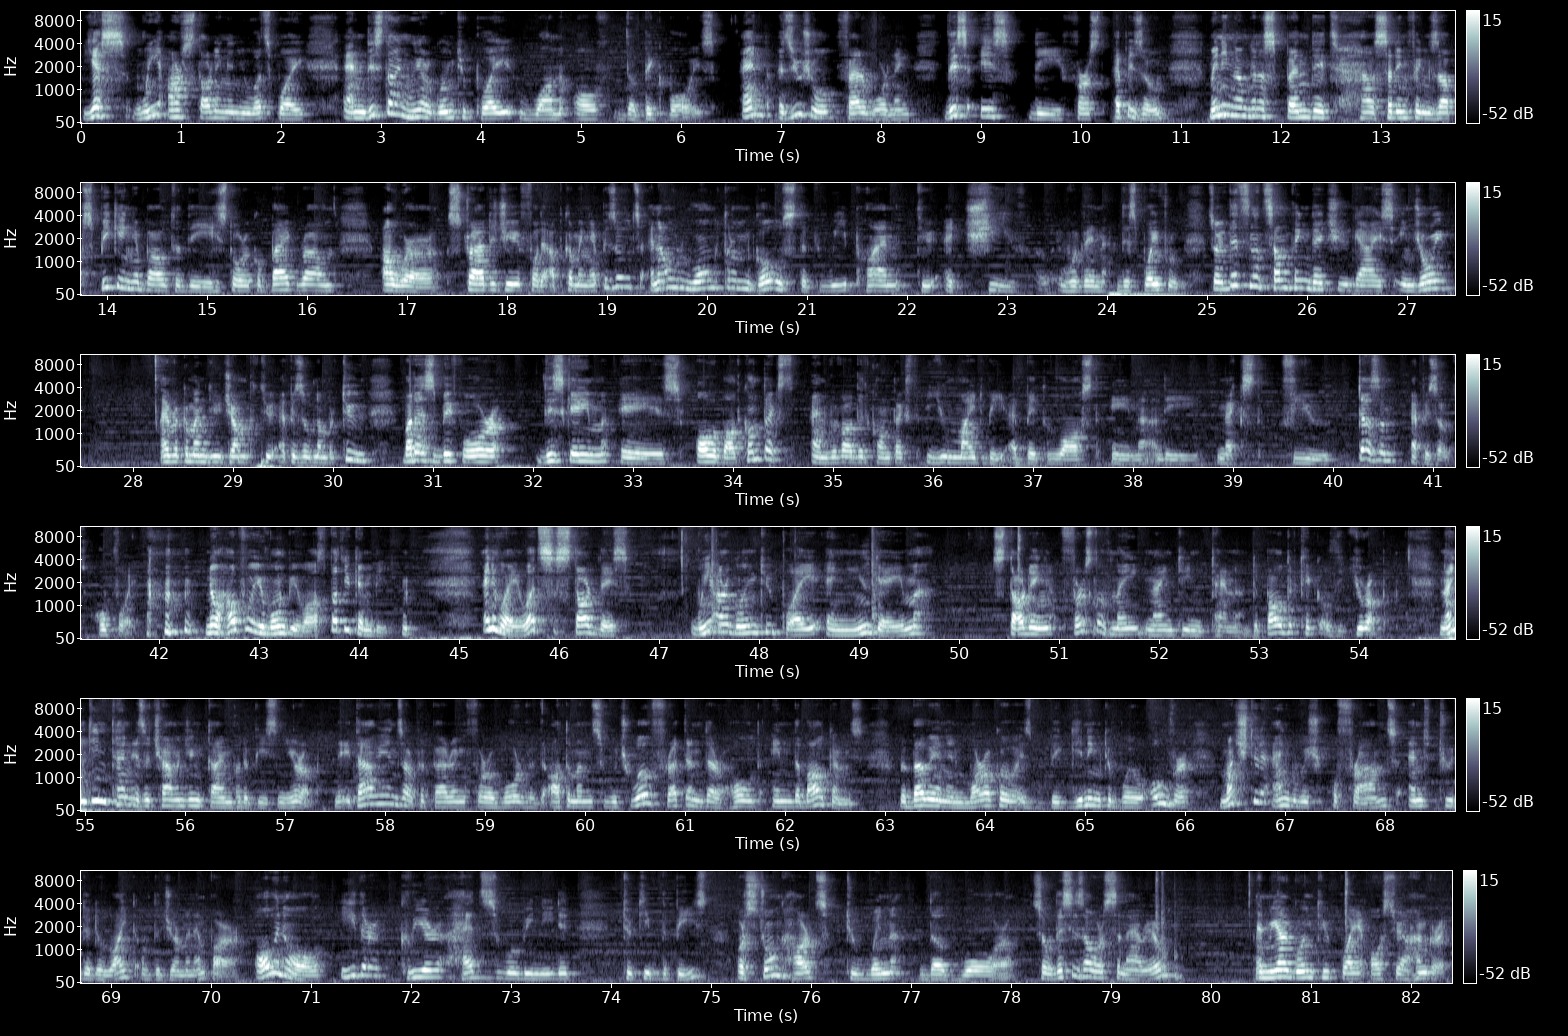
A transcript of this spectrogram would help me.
Yes, we are starting a new Let's Play and this time we are going to play one of the big boys. And as usual, fair warning, this is the first episode, meaning I'm gonna spend it uh, setting things up, speaking about the historical background, our strategy for the upcoming episodes and our long-term goals that we plan to achieve within this playthrough. So if that's not something that you guys enjoy, I recommend you jump to episode number two. But as before, this game is all about context, and without that context, you might be a bit lost in the next few dozen episodes, hopefully. no, hopefully you won't be lost, but you can be. Anyway, let's start this. We are going to play a new game starting 1st of May 1910, the powder keg of Europe. 1910 is a challenging time for the peace in Europe. The Italians are preparing for a war with the Ottomans which will threaten their hold in the Balkans. Rebellion in Morocco is beginning to boil over, much to the anguish of France and to the delight of the German Empire. All in all, either clear heads will be needed to keep the peace or strong hearts to win the war. So this is our scenario and we are going to play Austria-Hungary.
